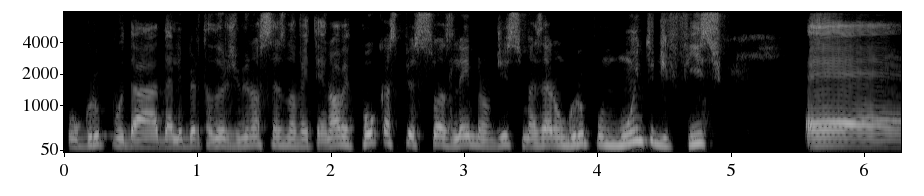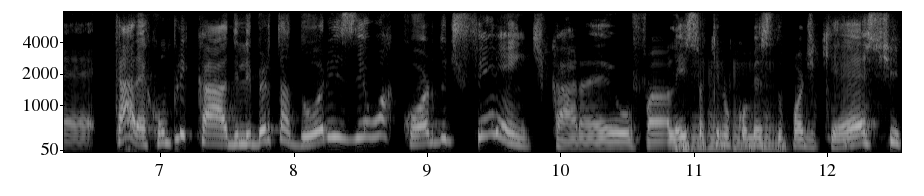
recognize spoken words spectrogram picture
o grupo da, da Libertadores de 1999. Poucas pessoas lembram disso, mas era um grupo muito difícil. É, cara, é complicado. E Libertadores eu acordo diferente, cara. Eu falei isso aqui no começo do podcast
